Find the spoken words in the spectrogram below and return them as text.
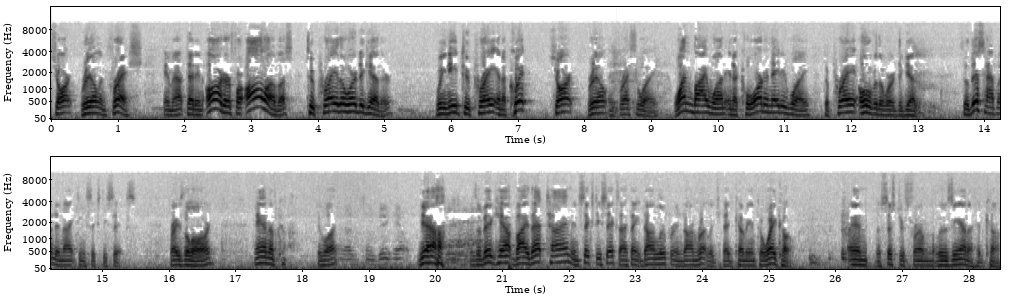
short, real, and fresh out. That in order for all of us to pray the word together, we need to pray in a quick, short, real, and fresh way, one by one, in a coordinated way, to pray over the Word together. So this happened in 1966. Praise the Lord. And of course what? Yeah, it was a big help. By that time, in 66, I think Don Looper and Don Rutledge had come into Waco. And the sisters from Louisiana had come.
